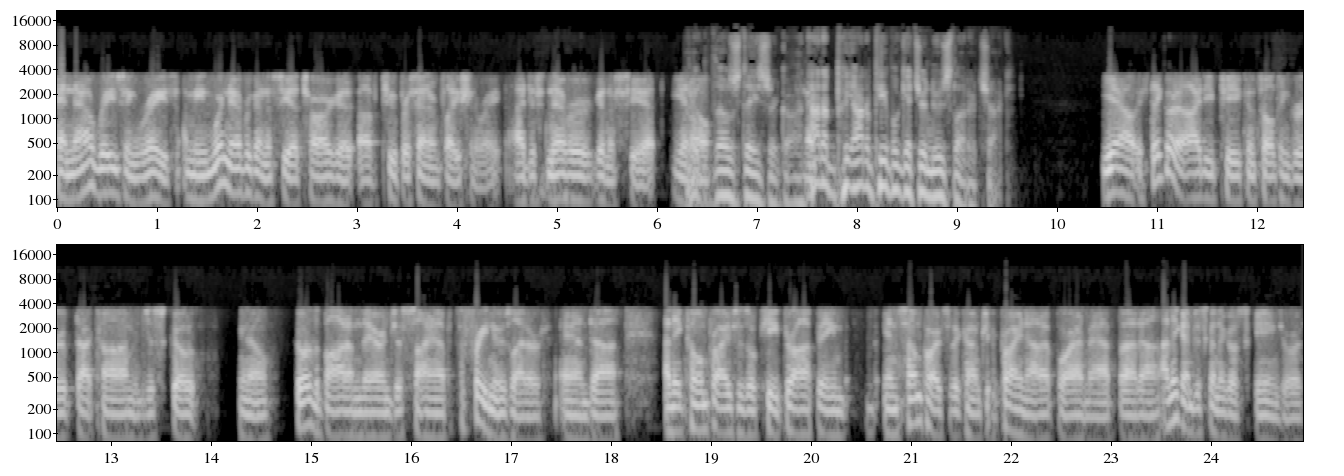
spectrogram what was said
And now raising rates, I mean, we're never going to see a target of two percent inflation rate. I just never going to see it. You know, those days are gone. How do how do people get your newsletter, Chuck? Yeah, if they go to idpconsultinggroup.com and just go, you know, go to the bottom there and just sign up. It's a free newsletter, and uh, I think home prices will keep dropping in some parts of the country. Probably not up where I'm at, but uh, I think I'm just going to go skiing, George.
